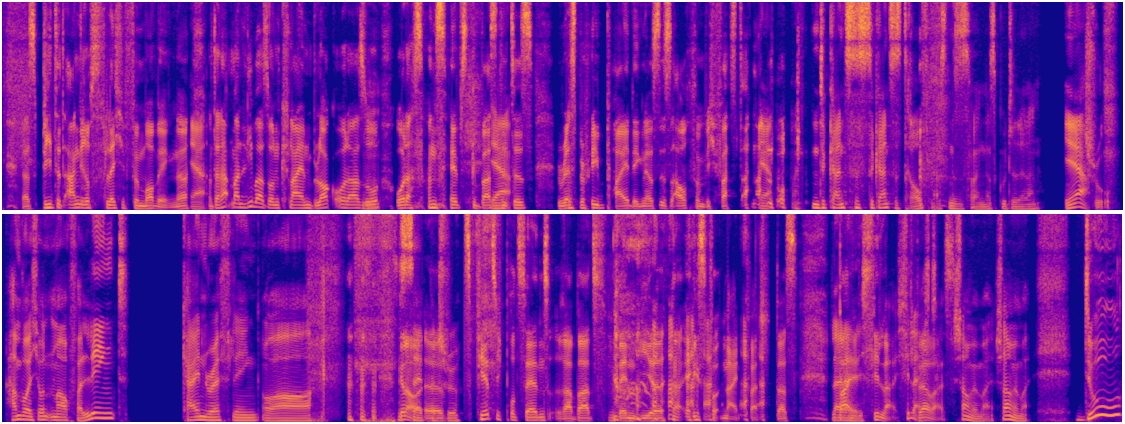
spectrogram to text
Das bietet Angriffsfläche für Mobbing, ne? Ja. Und dann hat man lieber so einen kleinen Block oder so Mhm. oder so ein selbst gebasteltes Raspberry Pi Ding. Das ist auch für mich fast Ja. analog. Und du kannst es, du kannst es drauf lassen, das ist vor allem das Gute daran. Ja. True. Haben wir euch unten mal auch verlinkt. Kein Raffling. Oh. Genau, äh, true. 40% Rabatt, wenn ihr Expo. Nein, Quatsch. Das Leider bald, nicht. vielleicht, Vielleicht. Wer weiß. Schauen wir mal. Schauen wir mal. Du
